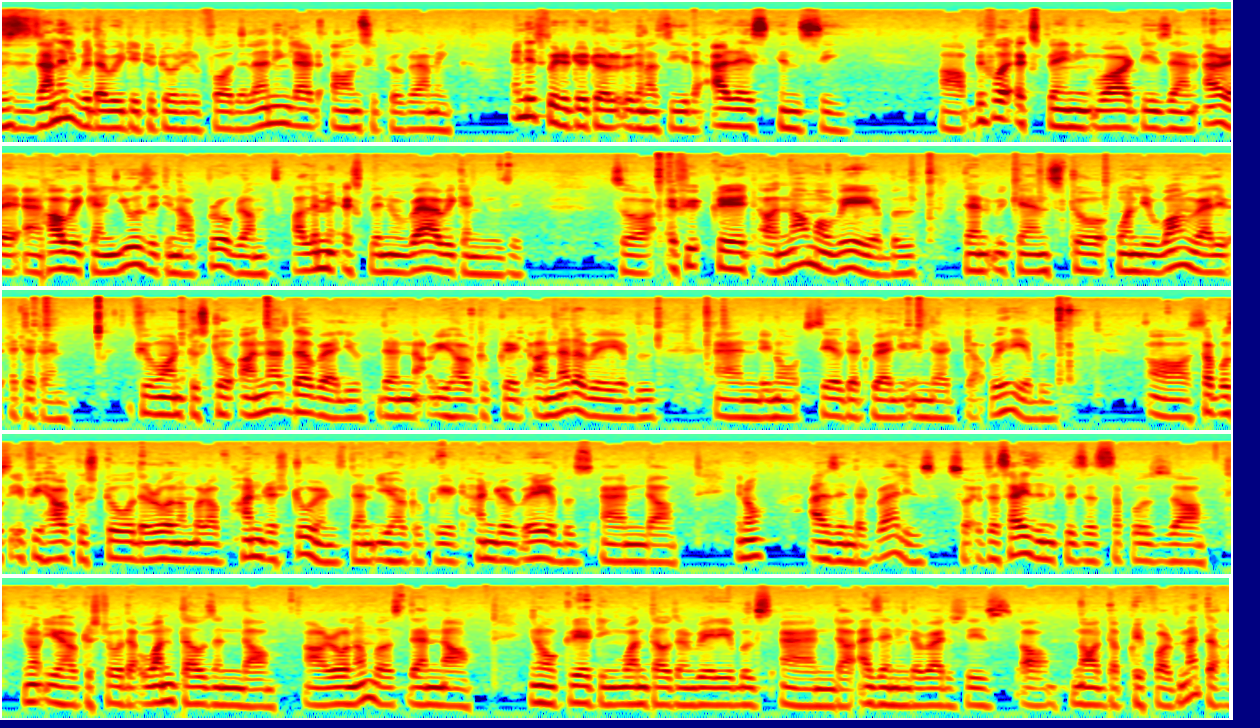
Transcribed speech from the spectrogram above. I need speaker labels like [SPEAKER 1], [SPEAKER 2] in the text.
[SPEAKER 1] This is Anil with a video tutorial for the Learning Lad on C programming. In this video tutorial we're gonna see the arrays in C. Uh, before explaining what is an array and how we can use it in our program, uh, let me explain you where we can use it. So if you create a normal variable then we can store only one value at a time. If you want to store another value then you have to create another variable and you know save that value in that uh, variable uh, suppose if you have to store the roll number of 100 students then you have to create 100 variables and uh, you know as in that values. So if the size increases suppose uh, you know you have to store the 1000 uh, uh, roll numbers then uh, you know creating 1000 variables and assigning the values is not the preferred method.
